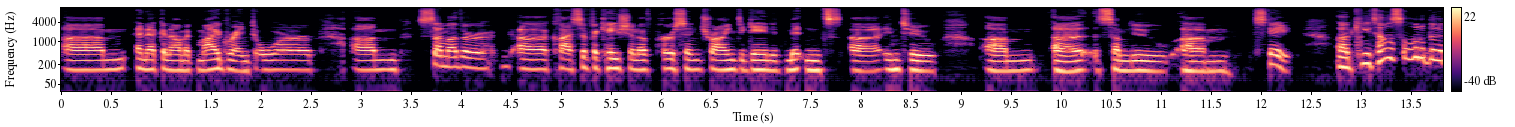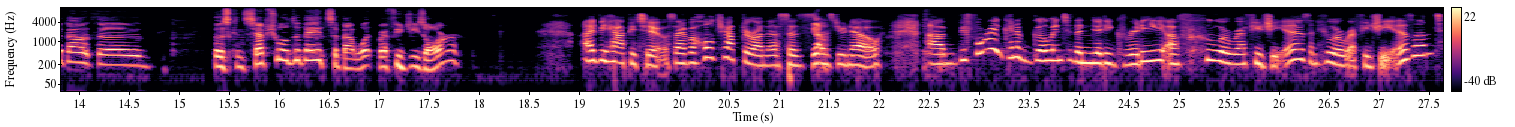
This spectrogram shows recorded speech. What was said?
um, an economic migrant or um, some other uh, classification of person trying to gain admittance uh, into um, uh, some new um, state. Uh, can you tell us a little bit about the those conceptual debates about what refugees are? I'd be happy to. So I have a whole chapter on this, as yeah. as you know. Um, before I kind of go into the nitty gritty of who a refugee is and who a refugee isn't,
